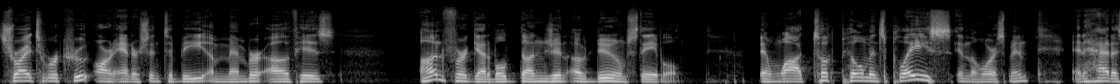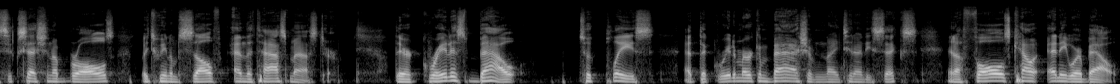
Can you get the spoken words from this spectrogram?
tried to recruit Arn Anderson to be a member of his unforgettable Dungeon of Doom stable. Benoit took Pillman's place in the Horsemen and had a succession of brawls between himself and the Taskmaster. Their greatest bout took place at the Great American Bash of 1996 in a Falls Count Anywhere bout.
